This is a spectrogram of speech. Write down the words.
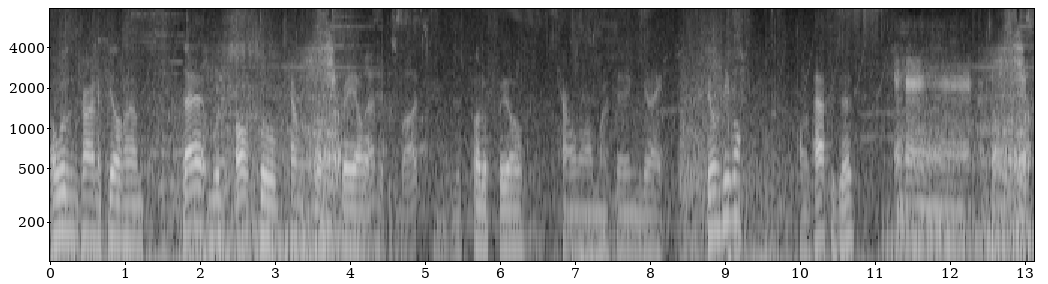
I wasn't trying to kill him. That would also count for a fail. That hit the spot. Just put a fail counter on my thing. Did I killing people? On the path to good? That's all I say.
